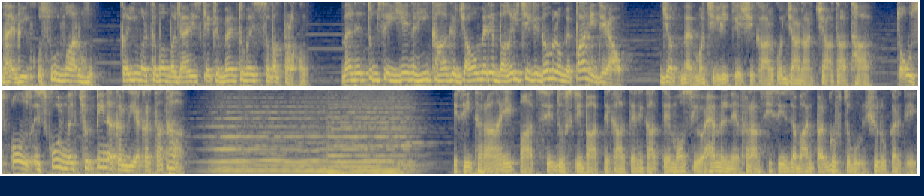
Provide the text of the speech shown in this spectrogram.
मैं भी कसूरवार हूँ। कई मरतबा बजाय इसके कि मैं तुम्हें सबक पढ़ाऊं। मैंने तुमसे ये नहीं कहा कि जाओ मेरे बगीचे के गमलों में पानी दे आओ। जब मैं मछली के शिकार को जाना चाहता था तो उस रोज स्कूल में छुट्टी न कर दिया करता था। इसी तरह एक बात से दूसरी बात निकालते निकालते मोसियो हैमिल ने फ्रांसीसी जबान पर गुफ्तगु शुरू कर दी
